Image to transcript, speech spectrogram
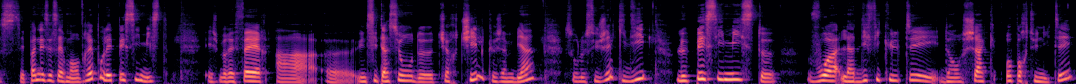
c'est pas nécessairement vrai pour les pessimistes. Et je me réfère à euh, une citation de Churchill que j'aime bien sur le sujet qui dit Le pessimiste voit la difficulté dans chaque opportunité,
